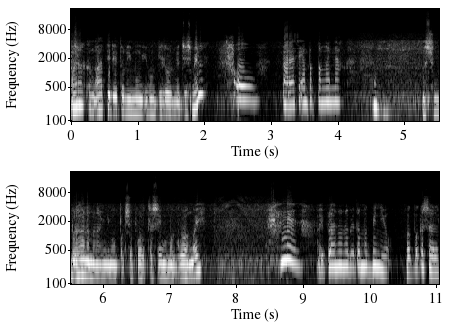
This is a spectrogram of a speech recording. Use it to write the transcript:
Para kang ate dito ni mong imong gilon nga Jismil? o para sa iyang pagpanganak. Nasubrahan naman ang imong pagsuporta sa imong maguwang, eh. Nel, May plano na bita magbinyo, magpakasal.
